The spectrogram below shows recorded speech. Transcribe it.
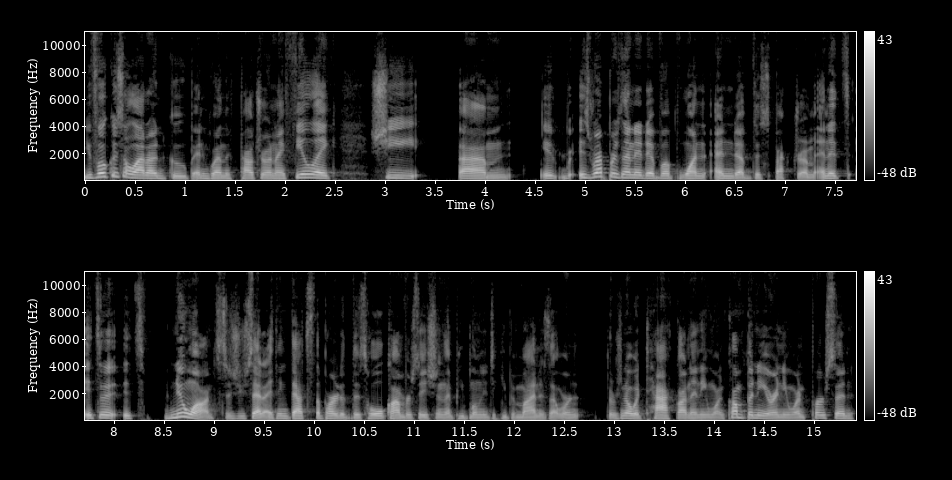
you focus a lot on Goop and Gwyneth Paltrow, and I feel like she um, it is representative of one end of the spectrum and it's it's a it's nuanced as you said. I think that's the part of this whole conversation that people need to keep in mind is that we're there's no attack on any one company or any one person.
